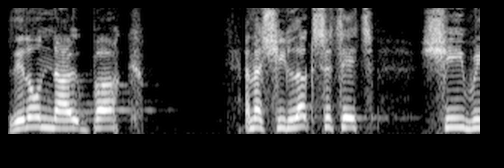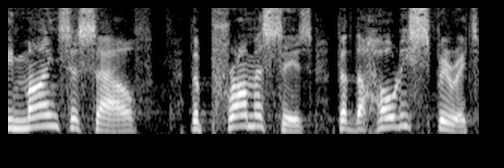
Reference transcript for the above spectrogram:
little notebook, and as she looks at it, she reminds herself the promises that the Holy Spirit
